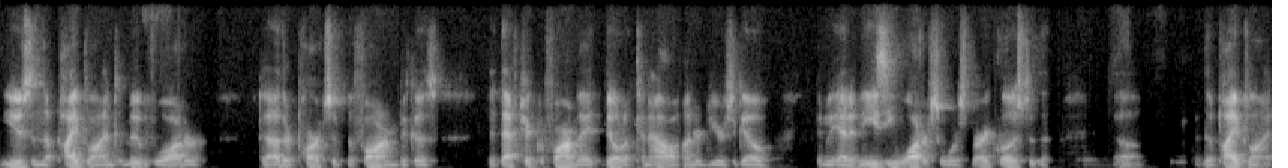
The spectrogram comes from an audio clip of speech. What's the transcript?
using the pipeline to move water to other parts of the farm because at that particular farm, they built a canal hundred years ago and we had an easy water source very close to the, uh, the pipeline.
